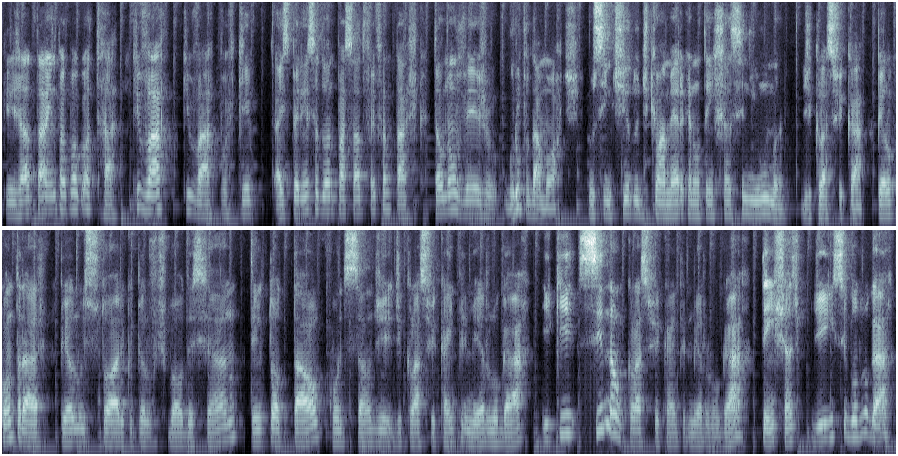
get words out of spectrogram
que já tá indo para Bogotá. Que vá, que vá, porque a experiência do ano passado foi fantástica. Então não vejo grupo da morte no sentido de que o América não tem chance nenhuma de classificar. Pelo contrário, pelo histórico e pelo futebol desse ano, tem total condição de, de classificar em primeiro lugar e que, se não classificar em primeiro lugar, tem chance de ir em segundo lugar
